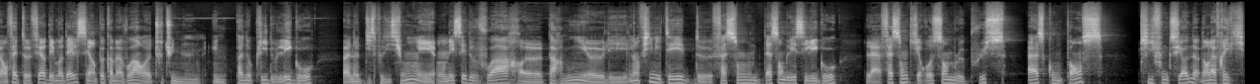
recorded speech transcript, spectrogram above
En fait, faire des modèles, c'est un peu comme avoir euh, toute une, panoplie de Lego à notre disposition et on essaie de voir euh, parmi euh, l'infinité de façons d'assembler ces Lego la façon qui ressemble le plus à ce qu'on pense qui fonctionne dans la vraie vie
